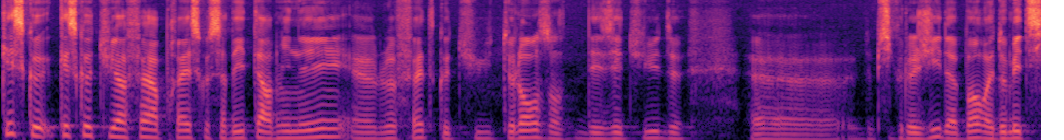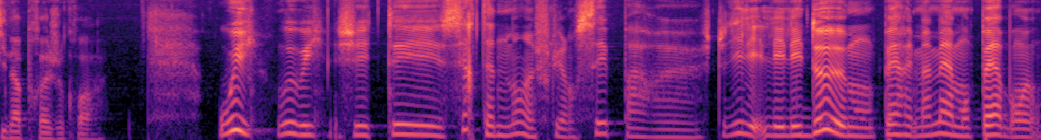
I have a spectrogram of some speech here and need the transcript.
qu'est-ce, que, qu'est-ce que tu as fait après? Est-ce que ça a déterminé euh, le fait que tu te lances dans des études de psychologie d'abord et de médecine après, je crois oui, oui, oui. J'ai été certainement influencée par, je te dis, les, les, deux, mon père et ma mère. Mon père, bon,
